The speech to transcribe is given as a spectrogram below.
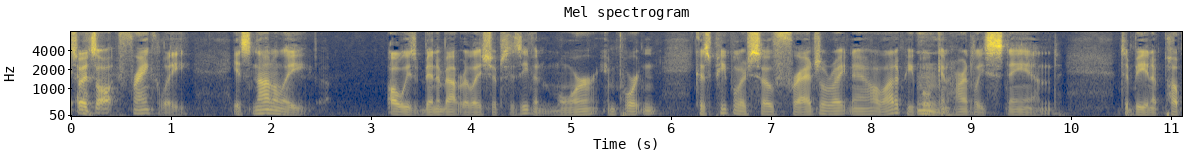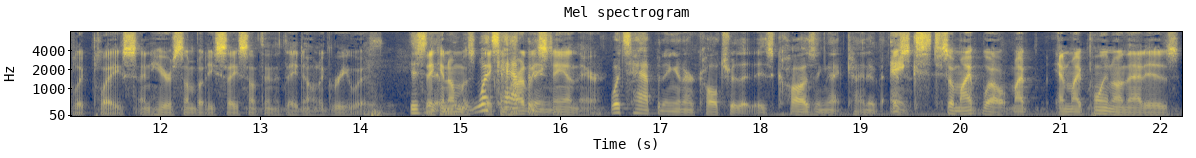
So it's all, frankly, it's not only always been about relationships, it's even more important because people are so fragile right now. A lot of people Hmm. can hardly stand to be in a public place and hear somebody say something that they don't agree with. Isn't they can it- almost they can hardly stand there. What's happening in our culture that is causing that kind of angst? So my well, my and my point on that is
